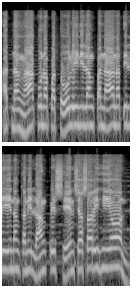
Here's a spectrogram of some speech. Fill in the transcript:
at nangako na patuloy nilang pananatilihin ang kanilang presensya sa rehiyon.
